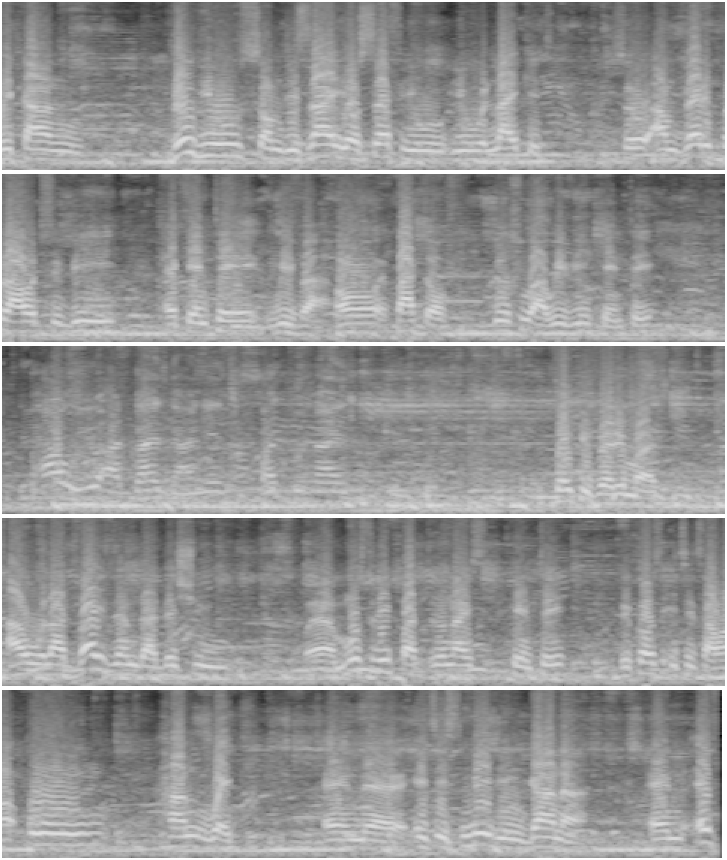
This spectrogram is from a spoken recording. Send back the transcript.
we can bring you some design yourself, you, you will like it. So I'm very proud to be a Kente weaver or a part of those who are weaving Kente. How will you advise Ghanaians to patronize Kente? Thank you very much. I will advise them that they should uh, mostly patronize Kente because it is our own handwork and uh, it is made in Ghana. And if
